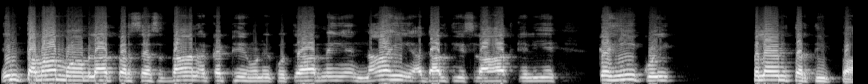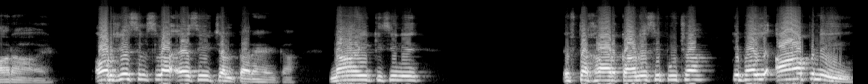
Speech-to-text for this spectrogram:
ان تمام معاملات پر سیاستدان اکٹھے ہونے کو تیار نہیں ہے نہ ہی عدالتی اصلاحات کے لیے کہیں کوئی پلان ترتیب پا رہا ہے۔ اور یہ سلسلہ ایسے ہی چلتا رہے گا۔ نہ ہی کسی نے افتخار کانے سے پوچھا کہ بھائی آپ نے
